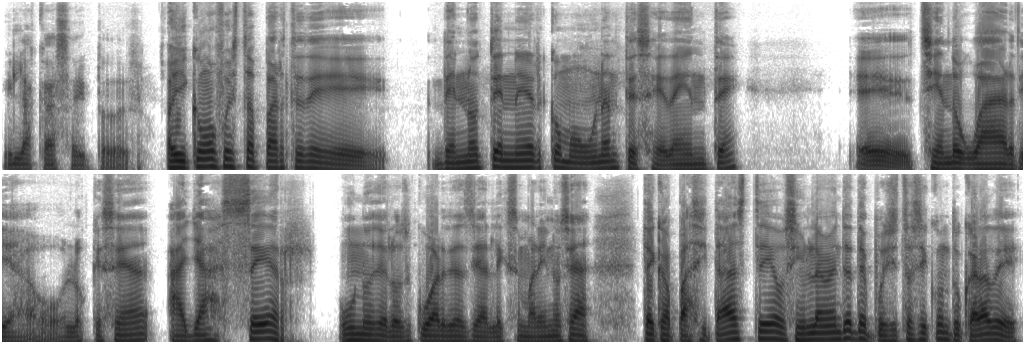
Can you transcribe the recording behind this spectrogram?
y la casa y todo eso. Oye, ¿cómo fue esta parte de, de no tener como un antecedente eh, siendo guardia o lo que sea, allá ser uno de los guardias de Alex Marín? O sea, ¿te capacitaste o simplemente te pusiste así con tu cara de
